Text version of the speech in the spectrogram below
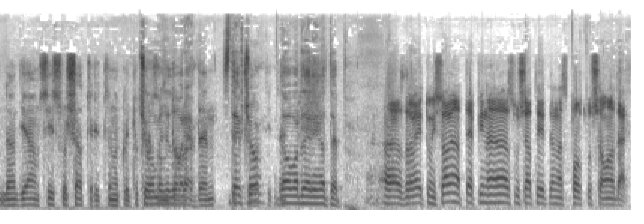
Надявам се и слушателите, на които Чуваме казвам добър ден. Стевчо, да добър ден и на теб. Здравей, Томиславе, на теб и на слушателите на Спорто Шоу на Дарик.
